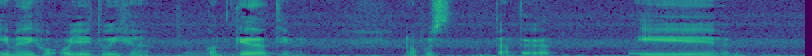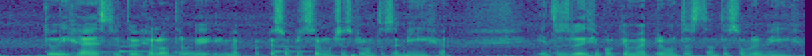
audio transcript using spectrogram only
y me dijo, oye, ¿y tu hija qué edad tiene? No, pues tanta edad. Y tu hija esto y tu hija el otro, y, me empezó a hacer muchas preguntas de mi hija. Y entonces le dije, ¿por qué me preguntas tanto sobre mi hija?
